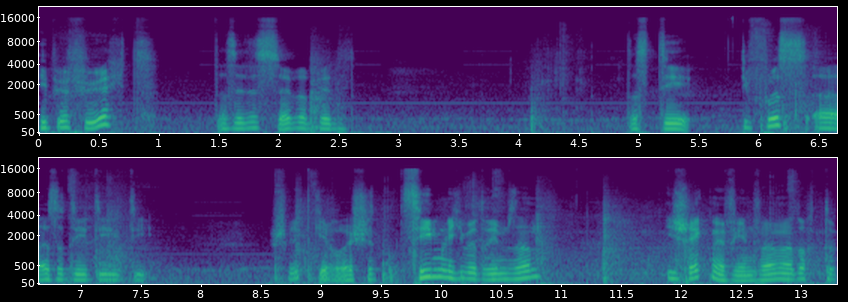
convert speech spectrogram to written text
Ich befürchte, dass ich das selber bin. Dass die, die Fuß, äh, also die, die, die Schrittgeräusche ziemlich übertrieben sind. Ich schreck mir auf jeden Fall, weil man, doch, da,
